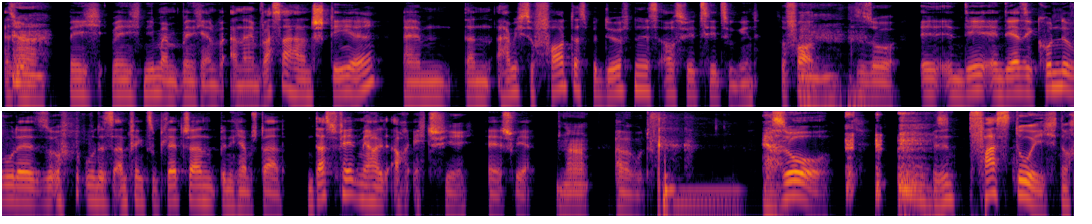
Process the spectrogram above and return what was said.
Also, ja. wenn ich, wenn ich neben einem, wenn ich an, an einem Wasserhahn stehe, ähm, dann habe ich sofort das Bedürfnis, aufs WC zu gehen. Sofort. Mhm. Also so, in, in, de, in der Sekunde, wo der so, wo das anfängt zu plätschern, bin ich am Start. Und das fällt mir halt auch echt schwierig, äh, schwer. Na, Aber gut. Ja. So. Wir sind fast durch. Noch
